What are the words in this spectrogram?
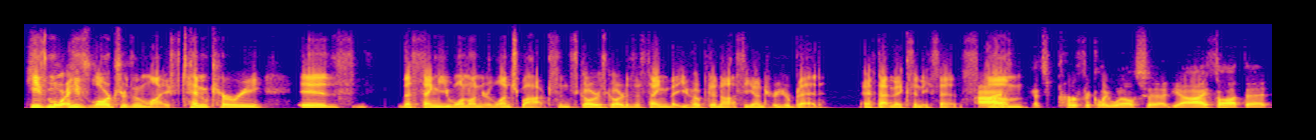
he's more he's larger than life. Tim Curry is the thing you want on your lunchbox, and Skarsgård is the thing that you hope to not see under your bed. If that makes any sense. I, Um, that's perfectly well said. Yeah, I thought that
